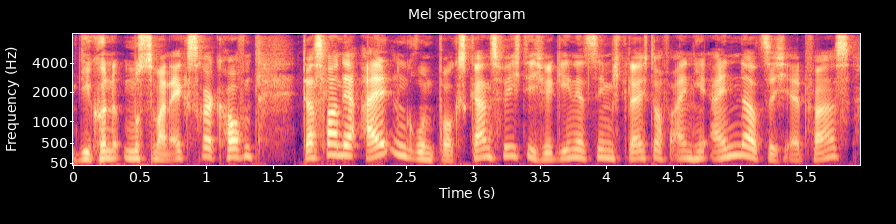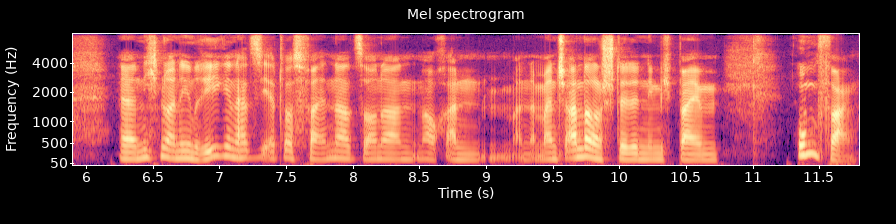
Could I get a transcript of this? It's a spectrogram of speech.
Die konnte, musste man extra kaufen. Das war in der alten Grundbox. Ganz wichtig. Wir gehen jetzt nämlich gleich darauf ein. Hier ändert sich etwas. Äh, nicht nur an den Regeln hat sich etwas verändert, sondern auch an, an manch anderen Stelle, nämlich beim Umfang.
